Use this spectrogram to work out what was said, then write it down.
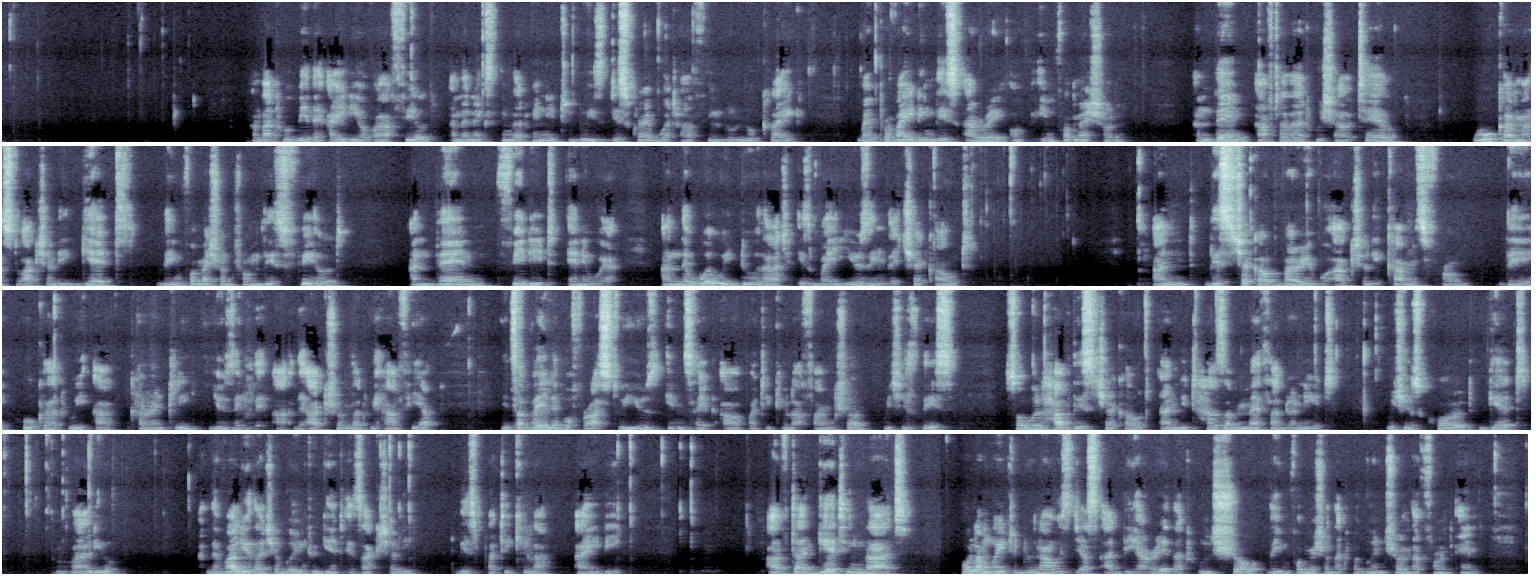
and that will be the ID of our field, and the next thing that we need to do is describe what our field will look like by providing this array of information, and then after that we shall tell WooCommerce to actually get the information from this field and then feed it anywhere. And the way we do that is by using the checkout, and this checkout variable actually comes from the hook that we are currently using, the, uh, the action that we have here. It's available for us to use inside our particular function, which is this. So we'll have this checkout and it has a method on it which is called get value. The value that you're going to get is actually this particular ID. After getting that, all I'm going to do now is just add the array that will show the information that we're going to show on the front end.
